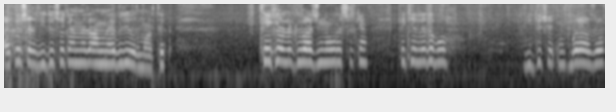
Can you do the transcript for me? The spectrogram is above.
Arkadaşlar video çekenleri anlayabiliyorum artık. Tek elle güvercinle uğraşırken tek elle de bu video çekmek bayağı zor.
